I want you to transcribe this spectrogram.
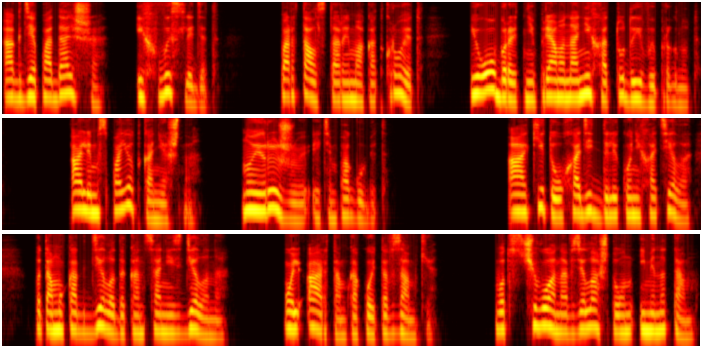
А где подальше, их выследят. Портал старый маг откроет, и оборотни прямо на них оттуда и выпрыгнут. Алим споет, конечно, но и рыжую этим погубит. А Акита уходить далеко не хотела, потому как дело до конца не сделано. Оль-Ар там какой-то в замке. Вот с чего она взяла, что он именно там?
